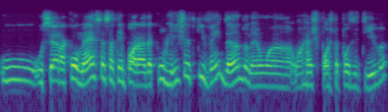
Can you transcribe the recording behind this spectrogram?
o, o Ceará começa essa temporada com o Richard, que vem dando né, uma, uma resposta positiva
